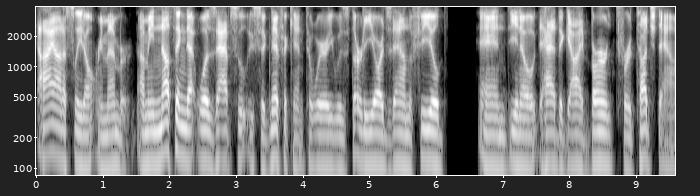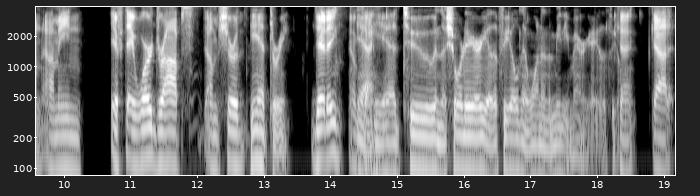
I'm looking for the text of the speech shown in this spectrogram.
I honestly don't remember. I mean, nothing that was absolutely significant to where he was 30 yards down the field and, you know, had the guy burnt for a touchdown. I mean, if they were drops, I'm sure. He had three. Did he? Okay. Yeah, he had two in the short area of the field and one in the medium area of the field. Okay. Got it.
